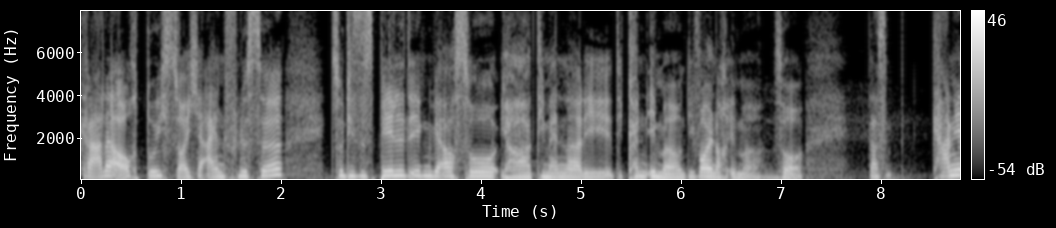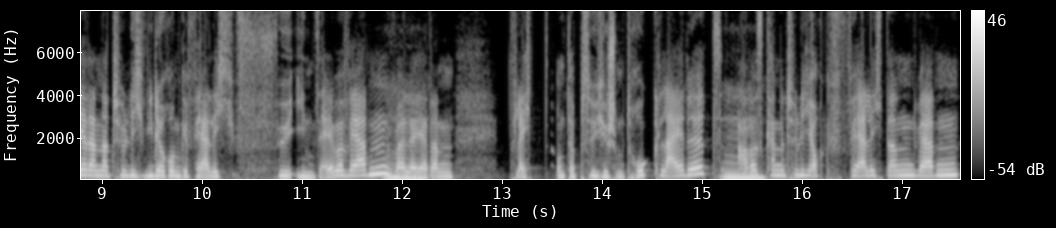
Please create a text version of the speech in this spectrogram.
gerade auch durch solche Einflüsse so dieses Bild irgendwie auch so, ja, die Männer, die, die können immer und die wollen auch immer. Mhm. So. Das kann ja dann natürlich wiederum gefährlich für ihn selber werden, mhm. weil er ja dann vielleicht unter psychischem Druck leidet, mhm. aber es kann natürlich auch gefährlich dann werden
